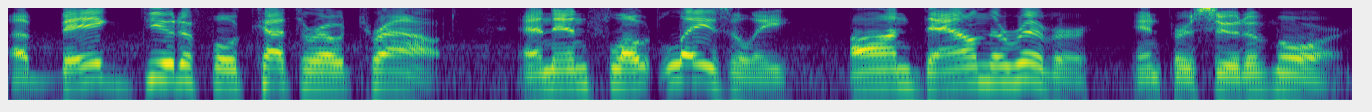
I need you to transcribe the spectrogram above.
a big, beautiful cutthroat trout, and then float lazily on down the river in pursuit of more.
